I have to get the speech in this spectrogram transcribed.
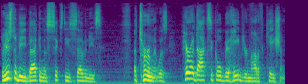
There used to be, back in the 60s, 70s, a term that was paradoxical behavior modification.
